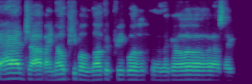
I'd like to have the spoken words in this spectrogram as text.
bad job. I know people love the prequels. They're like, oh, I was like,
